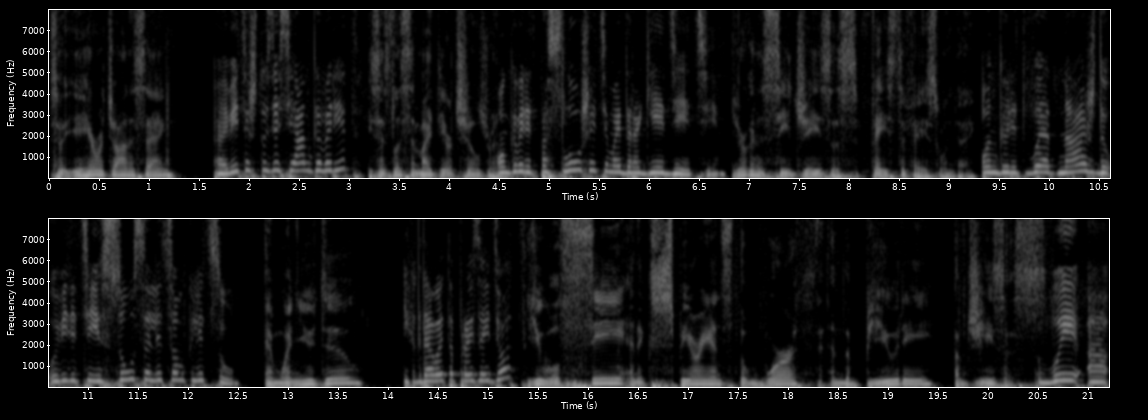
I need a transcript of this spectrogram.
So you hear what John is saying? А Видите, что здесь Иоанн говорит? He says, Listen, my dear children, Он говорит, послушайте, мои дорогие дети. you're see Jesus face to face one day. Он говорит, вы однажды увидите Иисуса лицом к лицу. And when you do, И когда это произойдет, you will see and experience the worth and the beauty of Jesus. вы а,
